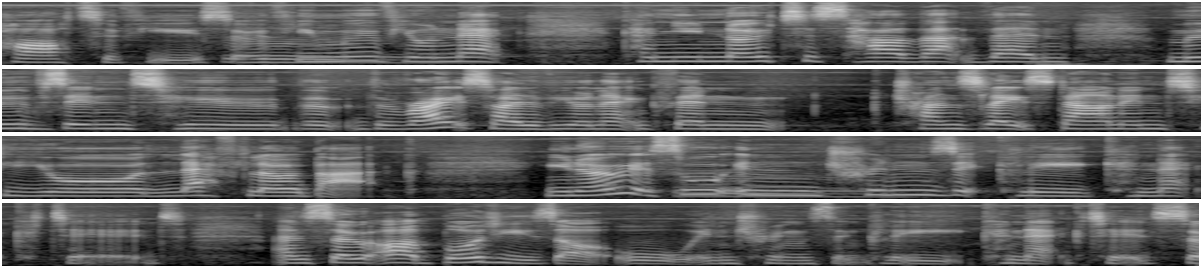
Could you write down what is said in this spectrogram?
part of you. So if you move your mm. neck can you notice how that then moves into the, the right side of your neck then translates down into your left lower back? You know it's all mm. intrinsically connected. And so our bodies are all intrinsically connected. So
